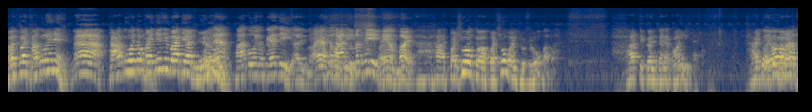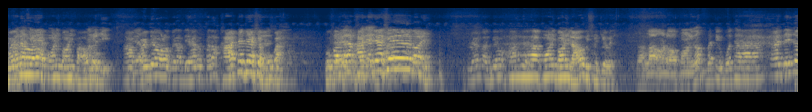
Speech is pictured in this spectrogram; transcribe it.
હવે કઈ થાતું નહીં ને? થાતું હોય તો કહી દેજે બાકી આજ મેળું. થાતું હોય તો કહી દે. આયા થાતું નથી. એમ ભાઈ. હા હા પરસો તો પરસો ભાઈ ગયો છે હો બાપા. હાથથી કરીને તને કોણ નહીં થાય થાય તો એ તો છે, પાણી પાણી પાવો મનુજી. આ પૈડે વાળો પેલા બેહારો ખરા. ખાતે બેસે ભૂપા. ભૂપા પેલા ખાતે બેસે ભાઈ. હા પાણી પાણી લાવો વિષ્ણુજી હવે. લાવો પાણી બધી પોતા. દેજો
